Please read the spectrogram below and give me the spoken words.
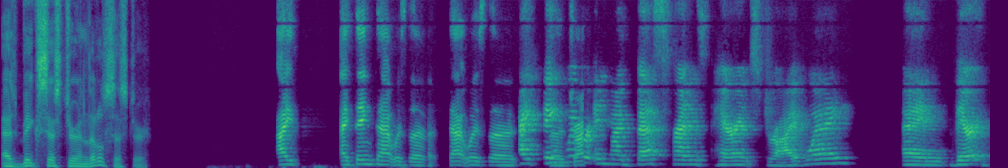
as big sister and little sister? I I think that was the that was the I think the we dri- were in my best friend's parents' driveway, and they're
